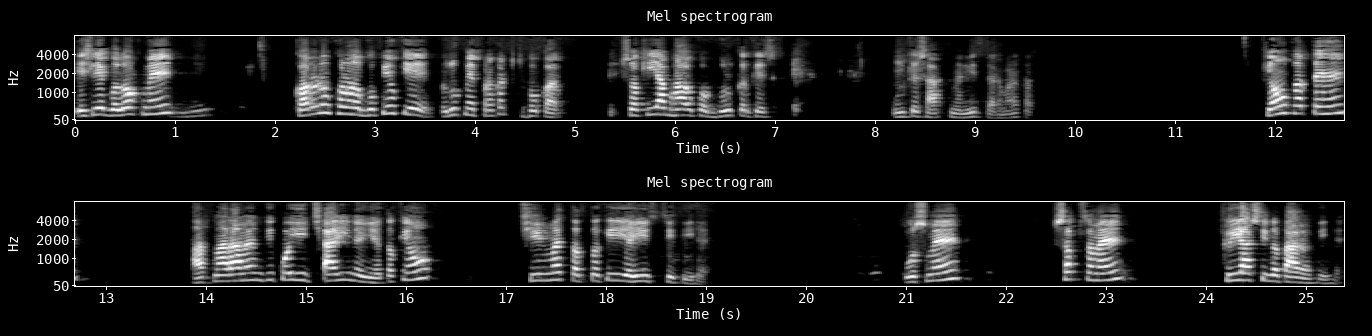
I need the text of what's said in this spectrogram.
इसलिए गोलोक में करोड़ों करोड़ों गोपियों के रूप में प्रकट होकर स्वकीय भाव को भूल करके उनके साथ में नित्य रमण करते हैं। क्यों करते हैं? आत्माराम में उनकी कोई इच्छा ही नहीं है। तो क्यों? क्षीणमय तत्व की यही स्थिति है। उसमें सब समय क्रियाशीलता रहती है।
